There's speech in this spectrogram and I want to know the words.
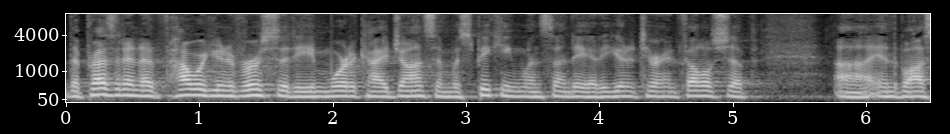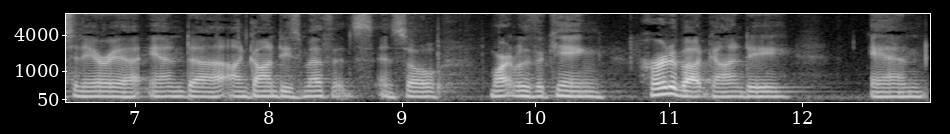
the president of Howard University, Mordecai Johnson, was speaking one Sunday at a Unitarian fellowship uh, in the Boston area and uh, on Gandhi's methods. And so Martin Luther King heard about Gandhi and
